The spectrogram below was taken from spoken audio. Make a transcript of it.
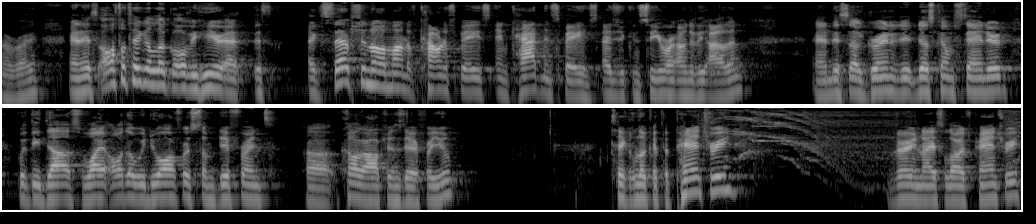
All right. And let's also take a look over here at this exceptional amount of counter space and cabinet space, as you can see right under the island. And this, uh, granted, it does come standard with the Dallas White, although we do offer some different uh, color options there for you. Take a look at the pantry. Very nice large pantry.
